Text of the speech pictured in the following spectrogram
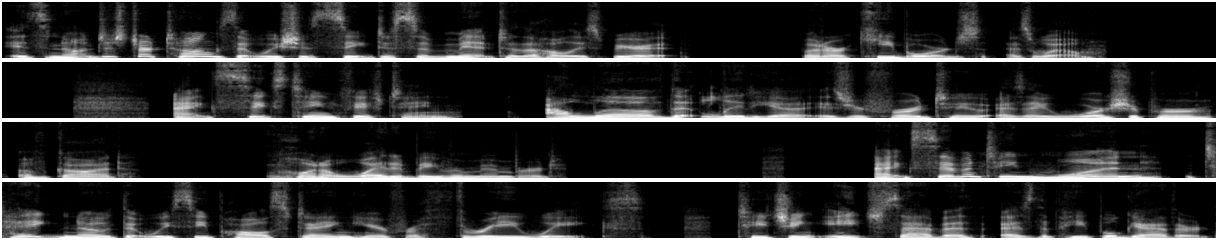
it's not just our tongues that we should seek to submit to the Holy Spirit, but our keyboards as well. Acts 16:15. I love that Lydia is referred to as a worshiper of God. What a way to be remembered. Acts 17:1, take note that we see Paul staying here for 3 weeks, teaching each Sabbath as the people gathered,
